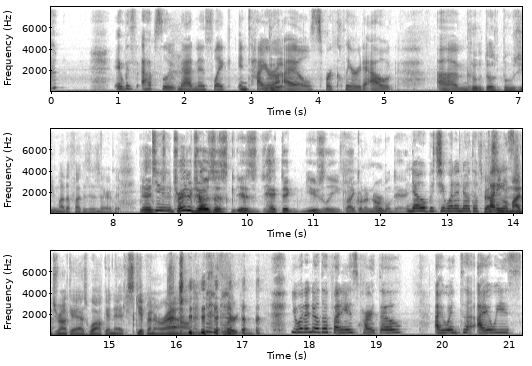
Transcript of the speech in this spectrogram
it was absolute madness. Like entire Good. aisles were cleared out. Um, Cool, those bougie motherfuckers deserve it. And Dude. Trader Joe's is is hectic usually, like on a normal day. no, but you want to know the Especially when funniest my drunk ass walking there, skipping around and flirting. You want to know the funniest part though? I went to I always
